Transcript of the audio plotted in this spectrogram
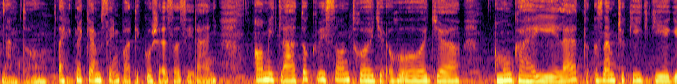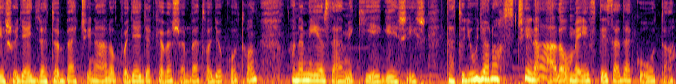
nem tudom, nekem szimpatikus ez az irány. Amit látok viszont, hogy, hogy a munkahelyi élet az nem csak így kiégés, hogy egyre többet csinálok, vagy egyre kevesebbet vagyok otthon, hanem érzelmi kiégés is. Tehát, hogy ugyanazt csinálom évtizedek óta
